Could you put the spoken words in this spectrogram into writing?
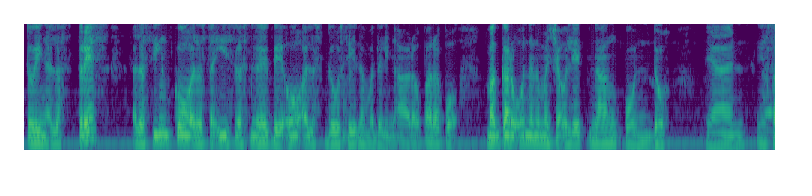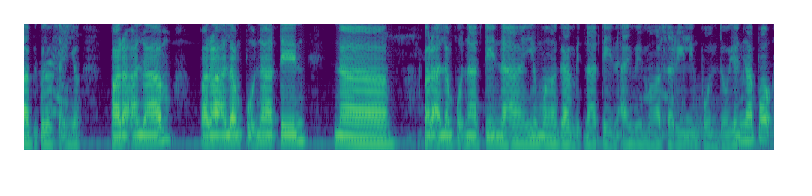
tuwing alas 3, alas 5, alas 6, alas 9 o alas 12 ng madaling araw para po magkaroon na naman siya ulit ng pondo. Yan. Yan sabi ko lang sa inyo. Para alam, para alam po natin na para alam po natin na yung mga gamit natin ay may mga sariling pondo. Yan nga po,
